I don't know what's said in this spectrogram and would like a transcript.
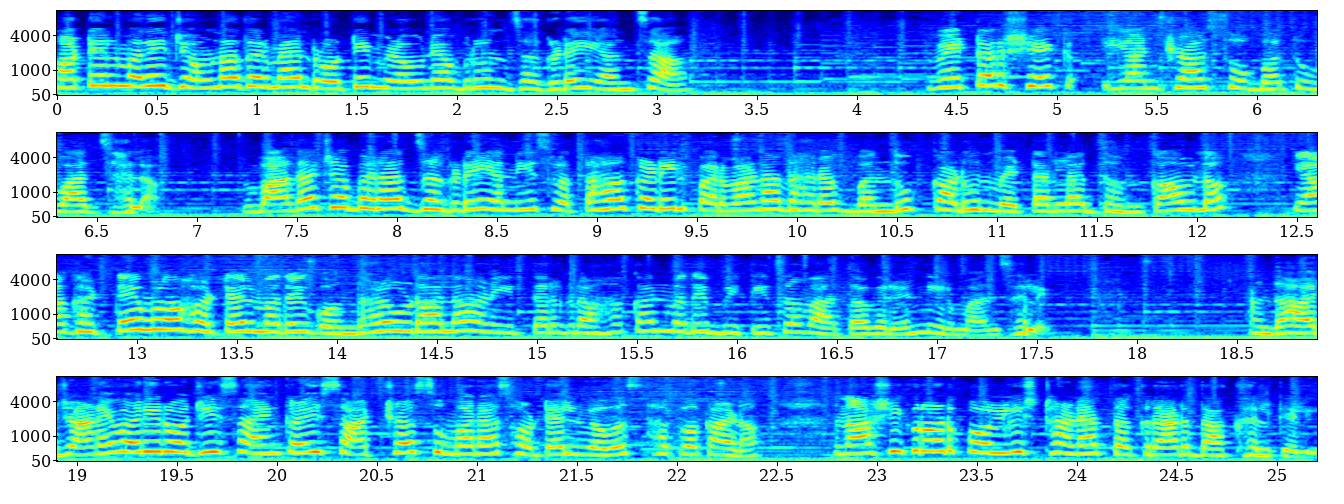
हॉटेलमध्ये जेवणादरम्यान रोटी मिळवण्यावरून झगडे यांचा वेटर शेख यांच्या सोबत वाद झाला. वादाच्या भरात झगडे यांनी स्वतःकडील परवानाधारक बंदूक काढून वेटरला धमकावलं. या घटनेमुळे हॉटेलमध्ये गोंधळ उडाला आणि इतर ग्राहकांमध्ये भीतीचं वातावरण निर्माण झाले. दहा जानेवारी रोजी सायंकाळी सातच्या सुमारास हॉटेल व्यवस्थापकानं नाशिक रोड पोलीस ठाण्यात तक्रार दाखल केली.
